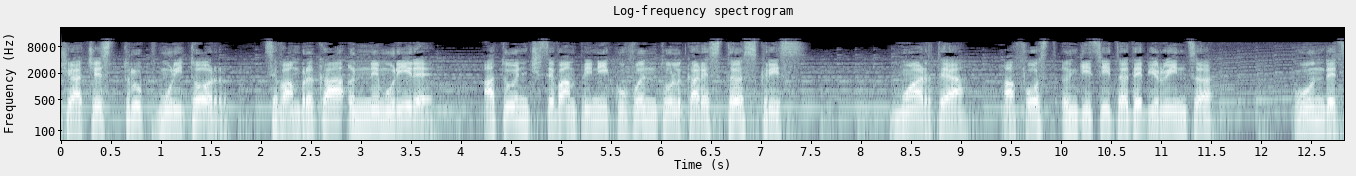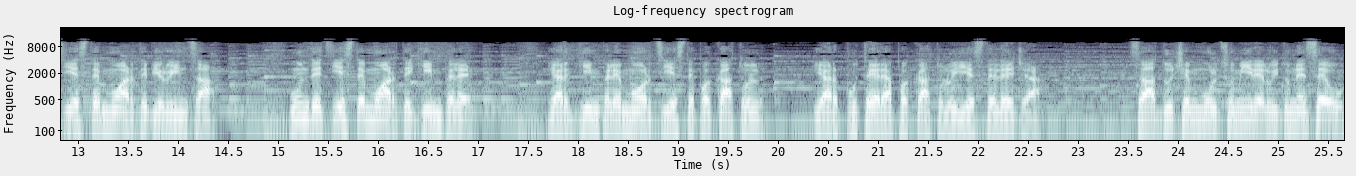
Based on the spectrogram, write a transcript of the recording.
și acest trup muritor se va îmbrăca în nemurire, atunci se va împlini cuvântul care stă scris. Moartea a fost înghițită de biruință. Unde ți este moarte biruința? Unde ți este moarte ghimpele? Iar ghimpele morții este păcatul, iar puterea păcatului este legea. Să aducem mulțumire lui Dumnezeu,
